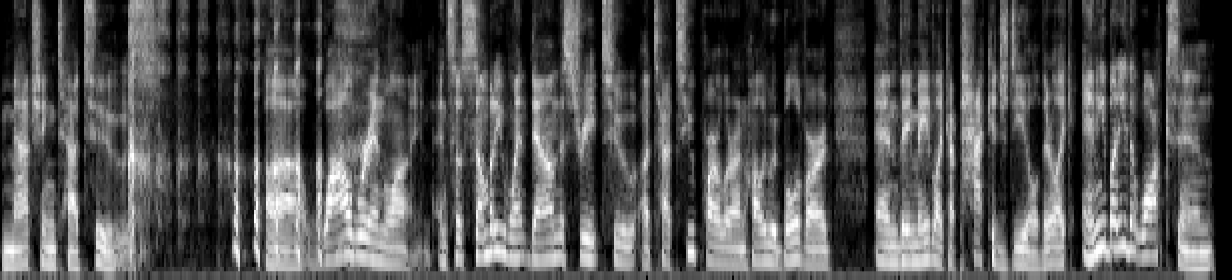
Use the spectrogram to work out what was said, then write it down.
matching tattoos uh, while we're in line. And so somebody went down the street to a tattoo parlor on Hollywood Boulevard and they made like a package deal. They're like, anybody that walks in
